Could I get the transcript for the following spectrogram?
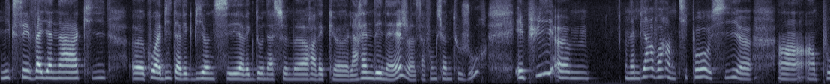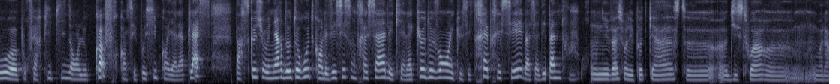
mixer Vaiana qui euh, cohabite avec Beyoncé, avec Donna Summer, avec euh, la Reine des Neiges, ça fonctionne toujours. Et puis, euh, on aime bien avoir un petit pot aussi, un, un, pot pour faire pipi dans le coffre quand c'est possible, quand il y a la place. Parce que sur une aire d'autoroute, quand les WC sont très sales et qu'il y a la queue devant et que c'est très pressé, bah, ça dépanne toujours. On y va sur les podcasts euh, euh, d'histoire, euh, voilà,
